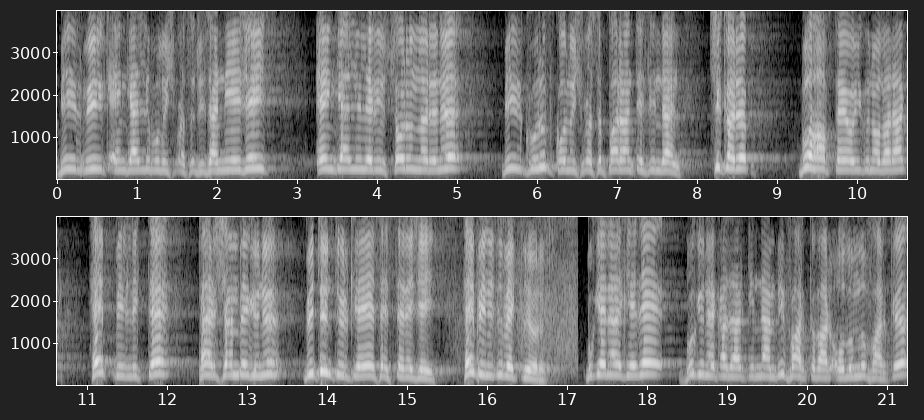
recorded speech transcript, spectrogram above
bir büyük engelli buluşması düzenleyeceğiz. Engellilerin sorunlarını bir grup konuşması parantezinden çıkarıp bu haftaya uygun olarak hep birlikte Perşembe günü bütün Türkiye'ye sesleneceğiz. Hepinizi bekliyoruz. Bu genelgede bugüne kadarkinden bir farkı var, olumlu farkı.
